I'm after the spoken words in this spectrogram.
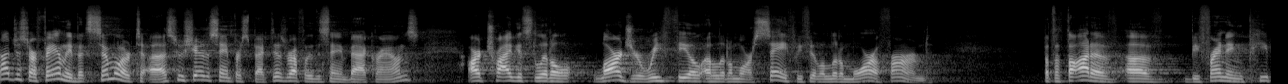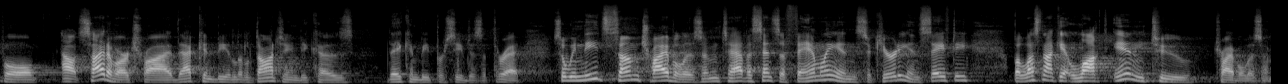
not just our family, but similar to us, who share the same perspectives, roughly the same backgrounds, our tribe gets a little larger. We feel a little more safe. We feel a little more affirmed. But the thought of, of befriending people outside of our tribe, that can be a little daunting because they can be perceived as a threat. So we need some tribalism to have a sense of family and security and safety, but let's not get locked into tribalism.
